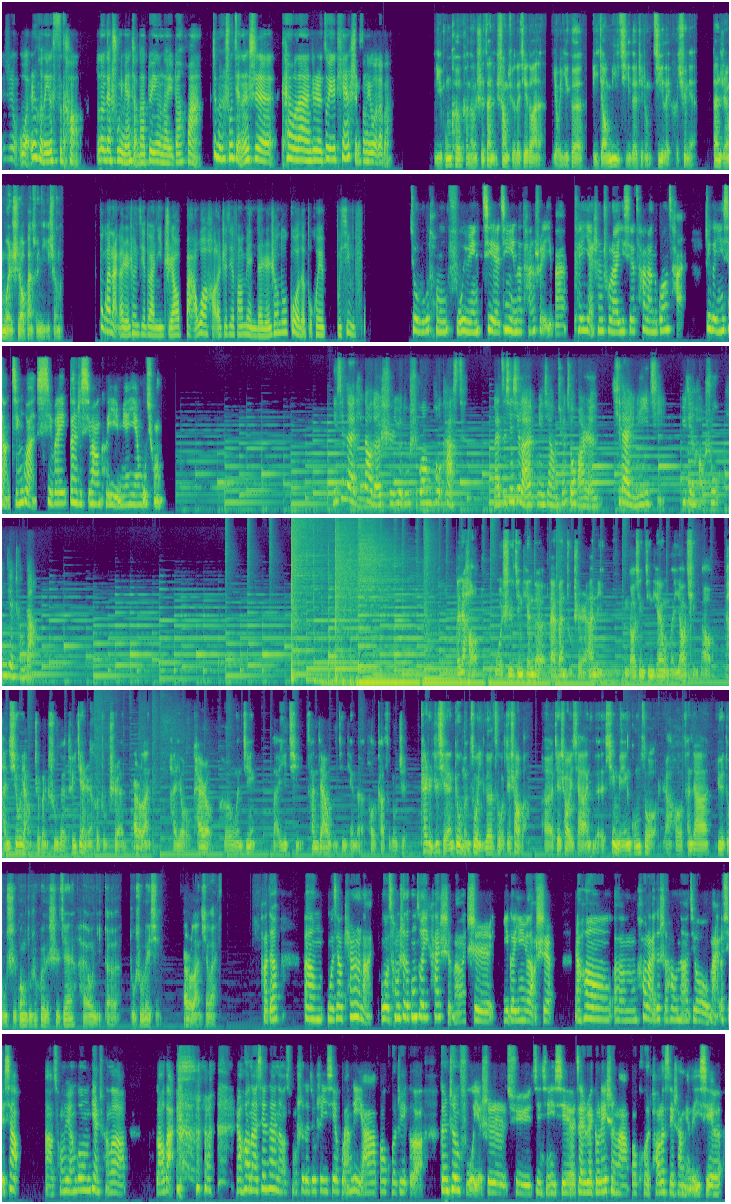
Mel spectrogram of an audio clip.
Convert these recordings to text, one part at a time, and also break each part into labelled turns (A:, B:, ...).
A: 就是我任何的一个思考都能在书里面找到对应的一段话。这本书简直是 Caroline 就是作为一个天使送给我的吧。
B: 理工科可能是在你上学的阶段有一个比较密集的这种积累和训练，但人文是要伴随你一生的。
C: 不管哪个人生阶段，你只要把握好了这些方面，你的人生都过得不会不幸福。
D: 就如同浮云借晶莹的潭水一般，可以衍生出来一些灿烂的光彩。这个影响尽管细微，但是希望可以绵延无穷。
E: 您现在听到的是阅读时光 Podcast，来自新西兰，面向全球华人，期待与您一起遇见好书，听见成长。
B: 大家好，我是今天的代班主持人 Andy，很高兴今天我们邀请到《谈修养》这本书的推荐人和主持人 Caroline，还有 Carol 和文静来一起参加我们今天的 Podcast 录制。开始之前，给我们做一个自我介绍吧。呃，介绍一下你的姓名、工作，然后参加阅读时光读书会的时间，还有你的读书类型。Caroline 先来。
D: 好的。嗯，我叫 Caroline。我从事的工作一开始呢是一个英语老师，然后嗯，后来的时候呢就买了学校，啊，从员工变成了老板，然后呢现在呢从事的就是一些管理啊，包括这个跟政府也是去进行一些在 regulation 啊，包括 policy 上面的一些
